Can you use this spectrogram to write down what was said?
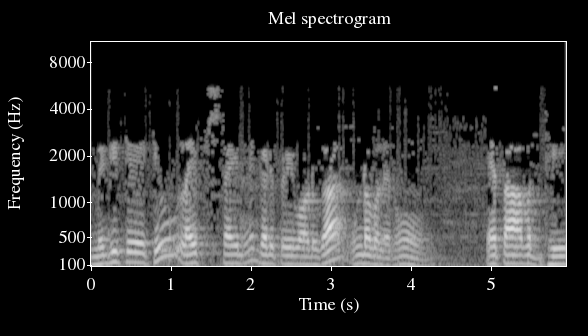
మెడిటేటివ్ లైఫ్ స్టైల్ని గడిపేవాడుగా ఉండవలను. ఏతావద్ధి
